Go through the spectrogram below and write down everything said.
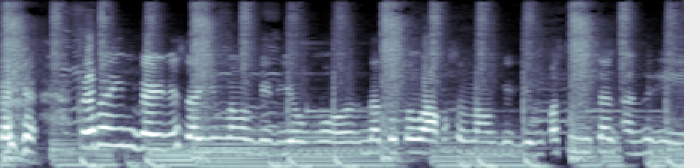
Kaya, pero in fairness, ah, yung mga video mo, natutuwa ako sa mga video mo kasi minsan ano eh,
